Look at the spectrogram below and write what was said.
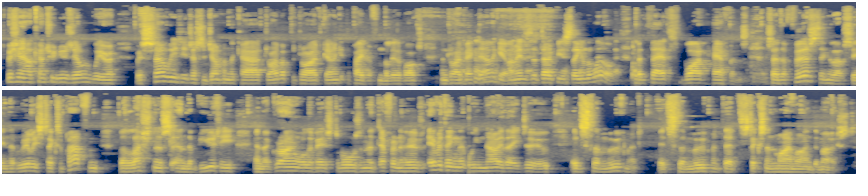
especially in our country, New Zealand, we're we're so easy just to jump in the car, drive up the drive, go and get the paper from the letterbox, and drive back down again. I mean, it's the dopiest thing in the world, but that's what happens. So the first thing that I've seen that really sticks, apart from the lushness and the beauty and the growing all the vegetables and the different herbs, everything that we know they do, it's the movement. It's the movement that sticks in my mind the most.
